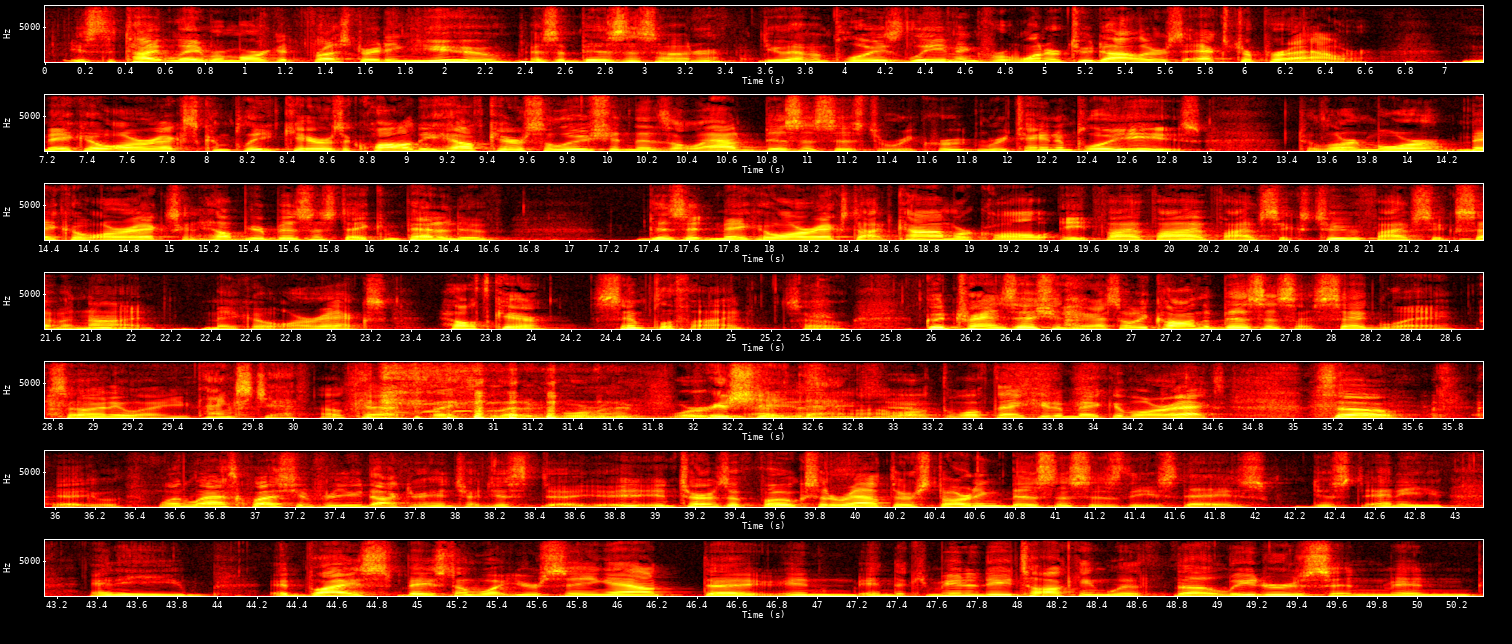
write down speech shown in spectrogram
Is the tight labor market frustrating you as a business owner? Do you have employees leaving for one or two dollars extra per hour? Mako RX Complete Care is a quality healthcare solution that has allowed businesses to recruit and retain employees. To learn more, Mako RX can help your business stay competitive. Visit MakoRx.com or call 855 562 5679. Mako RX, healthcare simplified. So good transition there. That's what we call in the business a segue. So, anyway, you, Thanks, Jeff. okay. Thanks for that informative work. Appreciate you that. Uh, well, well, thank you to Mako RX. So, uh, one last question for you, Dr. Hinch. I just, uh, in terms of folks that are out there starting businesses these days, just any any advice based on what you're seeing out uh, in in the community, talking with uh, leaders in in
